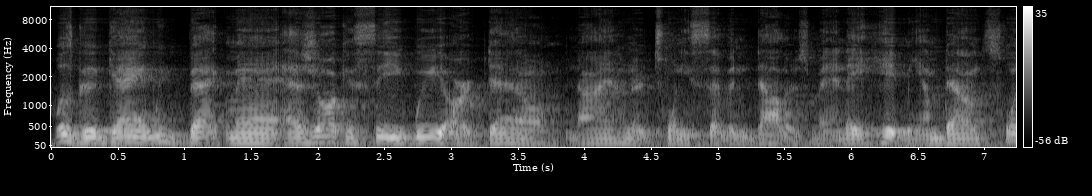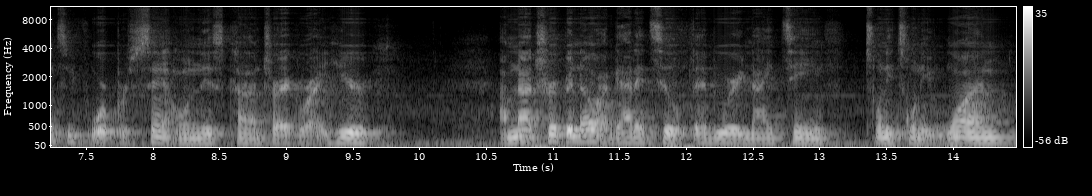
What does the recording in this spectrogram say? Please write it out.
What's good, gang? We back, man. As y'all can see, we are down $927, man. They hit me. I'm down 24% on this contract right here. I'm not tripping though. I got it till February 19th, 2021.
